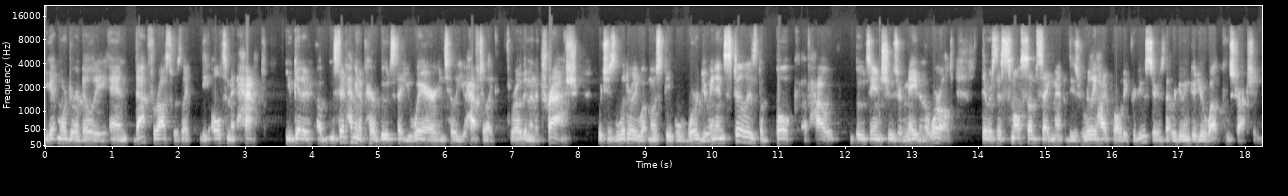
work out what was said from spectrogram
you get more durability. And that for us was like the ultimate hack. You get a, a, instead of having a pair of boots that you wear until you have to like throw them in the trash which is literally what most people were doing and still is the bulk of how boots and shoes are made in the world there was this small subsegment of these really high quality producers that were doing goodyear welt construction.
